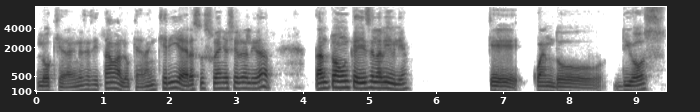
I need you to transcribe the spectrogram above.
lo que Adán necesitaba, lo que Adán quería, era su sueño y realidad. Tanto aún que dice la Biblia que cuando Dios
